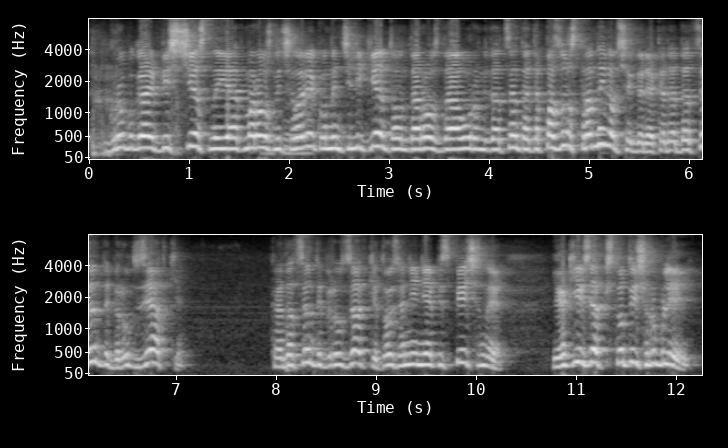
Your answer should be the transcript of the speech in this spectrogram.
грубо говоря, бесчестный и отмороженный человек, он интеллигент, он дорос до уровня доцента. Это позор страны, вообще говоря, когда доценты берут взятки когда доценты берут взятки, то есть они не обеспечены. И какие взятки? 100 тысяч рублей.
